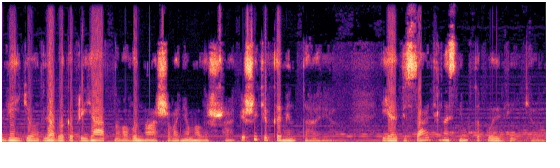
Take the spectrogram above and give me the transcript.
видео для благоприятного вынашивания малыша, пишите в комментариях. Я обязательно сниму такое видео.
